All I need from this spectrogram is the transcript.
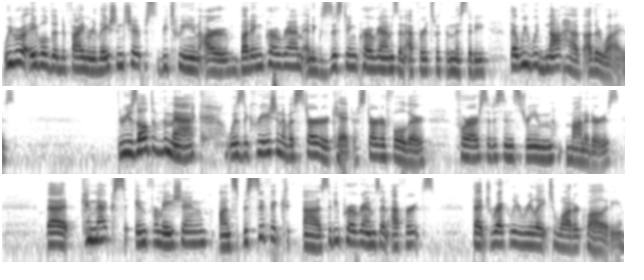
we were able to define relationships between our budding program and existing programs and efforts within the city that we would not have otherwise. The result of the MAC was the creation of a starter kit, a starter folder, for our Citizen Stream monitors that connects information on specific uh, city programs and efforts that directly relate to water quality.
